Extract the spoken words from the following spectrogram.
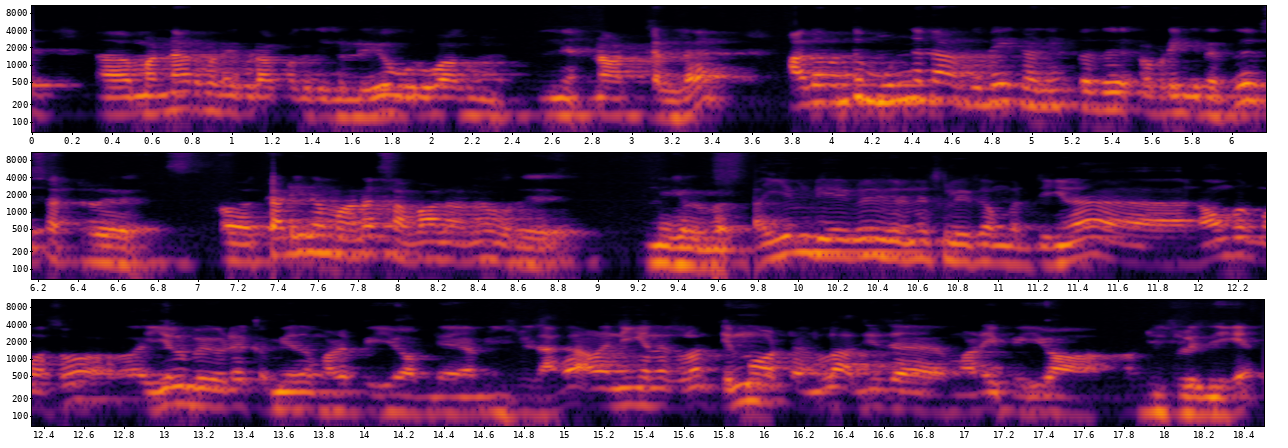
மன்னார் வளைகுடா பகுதிகளிலோ உருவாகும் நாட்கள்ல அதை வந்து முன்னதாகவே கணிப்பது அப்படிங்கிறது சற்று கடினமான சவாலான ஒரு நிகழ்வு. ஐஎம்டிஏ என்ன சொல்லியிருக்காங்க பார்த்தீங்கன்னா நவம்பர் மாதம் இயல்பை விட கம்மியாக தான் மழை பெய்யும் அப்படி அப்படின்னு சொல்லியிருக்காங்க. ஆனால் நீங்கள் என்ன சொல்லலாம் தென் மாவட்டங்களில் அதீத மழை பெய்யும் அப்படின்னு சொல்லியிருந்தீங்க.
